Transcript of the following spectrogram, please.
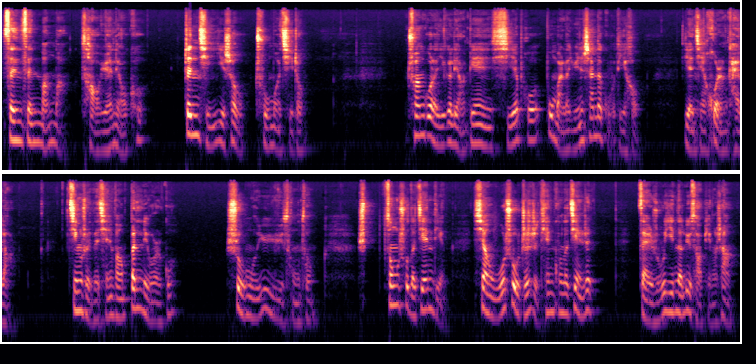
森森莽莽，草原辽阔，珍禽异兽出没其中。穿过了一个两边斜坡布满了云山的谷地后，眼前豁然开朗，泾水在前方奔流而过，树木郁郁葱葱，松树的尖顶像无数直指天空的剑刃，在如茵的绿草坪上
